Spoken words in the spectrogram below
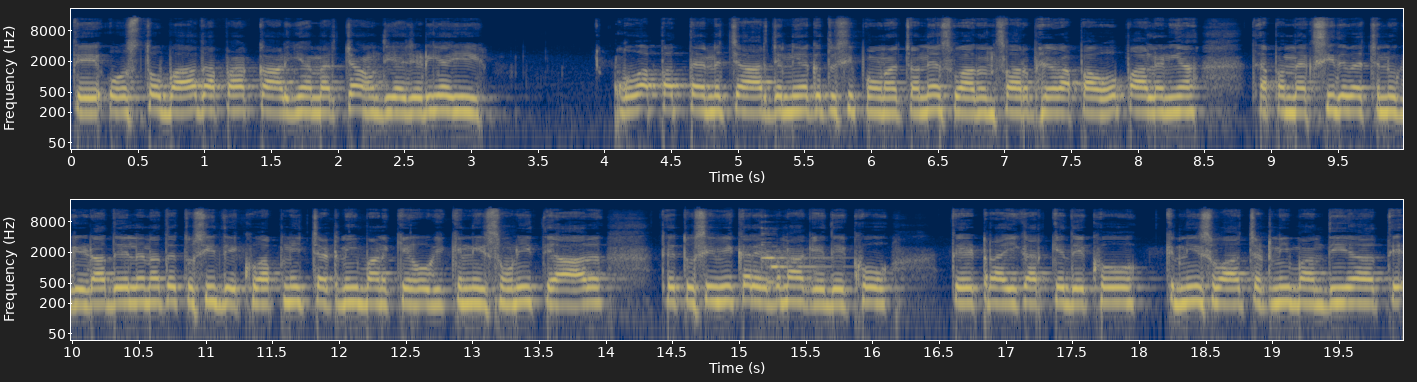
ਤੇ ਉਸ ਤੋਂ ਬਾਅਦ ਆਪਾਂ ਕਾਲੀਆਂ ਮਿਰਚਾਂ ਹੁੰਦੀਆਂ ਜਿਹੜੀਆਂ ਜੀ ਉਹ ਆਪਾਂ ਤਿੰਨ ਚਾਰ ਜਿੰਨੀਆਂ ਕਿ ਤੁਸੀਂ ਪਾਉਣਾ ਚਾਹੁੰਦੇ ਆ ਸਵਾਦ ਅਨੁਸਾਰ ਫਿਰ ਆਪਾਂ ਉਹ ਪਾ ਲੈਣੀਆਂ ਤੇ ਆਪਾਂ ਮਿਕਸੀ ਦੇ ਵਿੱਚ ਨੂੰ ਗੇੜਾ ਦੇ ਲੈਣਾ ਤੇ ਤੁਸੀਂ ਦੇਖੋ ਆਪਣੀ ਚਟਨੀ ਬਣ ਕੇ ਹੋ ਗਈ ਕਿੰਨੀ ਸੋਹਣੀ, ਤਿਆਰ ਤੇ ਤੁਸੀਂ ਵੀ ਘਰੇ ਬਣਾ ਕੇ ਦੇਖੋ ਤੇ ਟਰਾਈ ਕਰਕੇ ਦੇਖੋ ਕਿੰਨੀ ਸਵਾਦ ਚਟਨੀ ਬਣਦੀ ਆ ਤੇ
